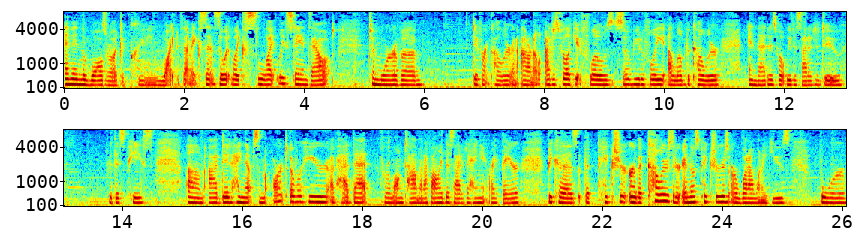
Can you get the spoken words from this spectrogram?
And then the walls are like a creamy white if that makes sense. So it like slightly stands out to more of a different color and I don't know. I just feel like it flows so beautifully. I love the color and that is what we decided to do for this piece um, I did hang up some art over here I've had that for a long time and I finally decided to hang it right there because the picture or the colors that are in those pictures are what I want to use for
